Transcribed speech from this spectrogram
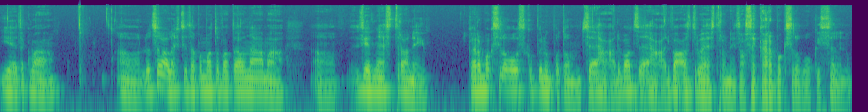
je taková docela lehce zapamatovatelná, má z jedné strany karboxylovou skupinu, potom CH2, CH2 a z druhé strany zase karboxylovou kyselinu,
